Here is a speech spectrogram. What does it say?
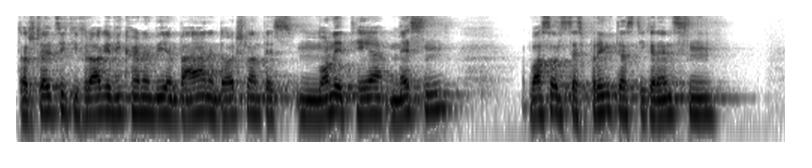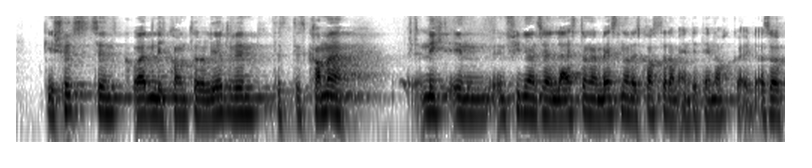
dann stellt sich die Frage, wie können wir in Bayern, in Deutschland das monetär messen, was uns das bringt, dass die Grenzen geschützt sind, ordentlich kontrolliert werden. Das, das kann man nicht in, in finanziellen Leistungen messen und es kostet am Ende dennoch Geld. Also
